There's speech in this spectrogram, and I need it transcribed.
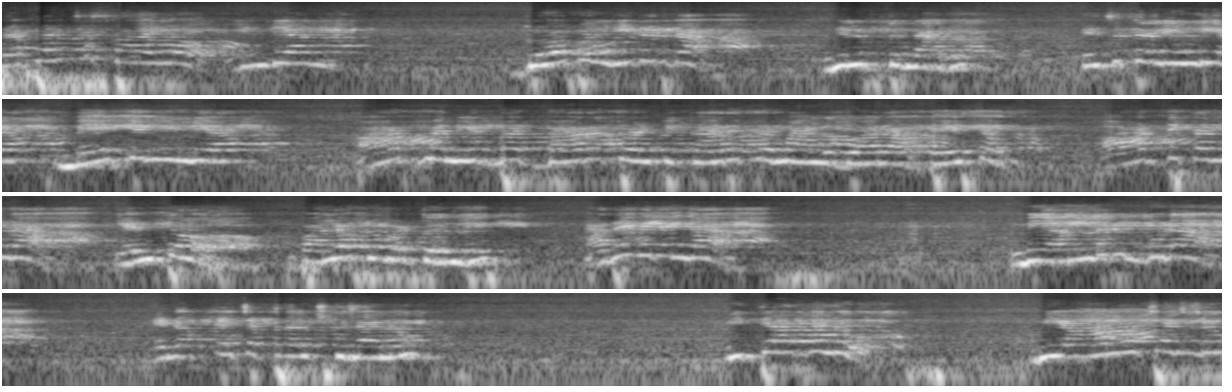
ప్రపంచ స్థాయిలో ఇండియాని గ్లోబల్ లీడర్గా నిలుపుతున్నారు. Digital India make in India Atma Nirbhar Bharat వంటి కార్యక్రమాల ద్వారా దేశం ఆర్థికంగా ఎంతో బలపడుతుంది. అదేవిధంగా మీ అందరికి కూడా నేను ఒకటే చెప్పదలుచుకున్నాను. విద్యార్థులు మీ ఆలోచనలు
